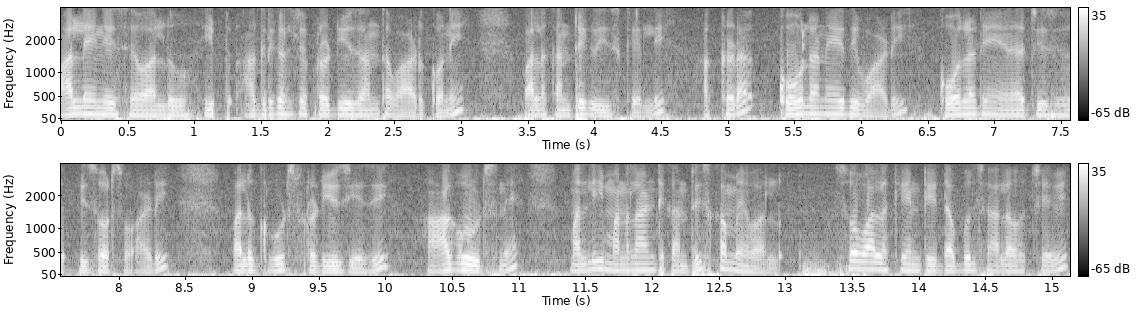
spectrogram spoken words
వాళ్ళు ఏం చేసేవాళ్ళు? ఈ అగ్రికల్చర్ ప్రొడ్యూస్ అంతా వాడుకొని వాళ్ళ కంట్రీకి తీసుకెళ్ళి అక్కడ కోల్ అనేది వాడి కోల్ అనే ఎనర్జీ రిసోర్స్ వాడి వాళ్ళు గూడ్స్ ప్రొడ్యూస్ చేసి ఆ గూడ్స్నే మళ్ళీ మనలాంటి కంట్రీస్కి అమ్మేవాళ్ళు. సో వాళ్ళకేంటి? డబ్బులు చాలా వచ్చేవి.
